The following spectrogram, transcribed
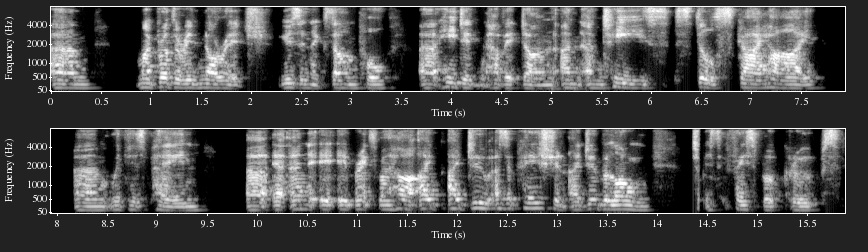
Um, my brother in Norwich, use an example, uh, he didn't have it done, and, and he's still sky high um, with his pain. Uh, and it, it, breaks my heart. I, I do, as a patient, I do belong to Facebook groups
